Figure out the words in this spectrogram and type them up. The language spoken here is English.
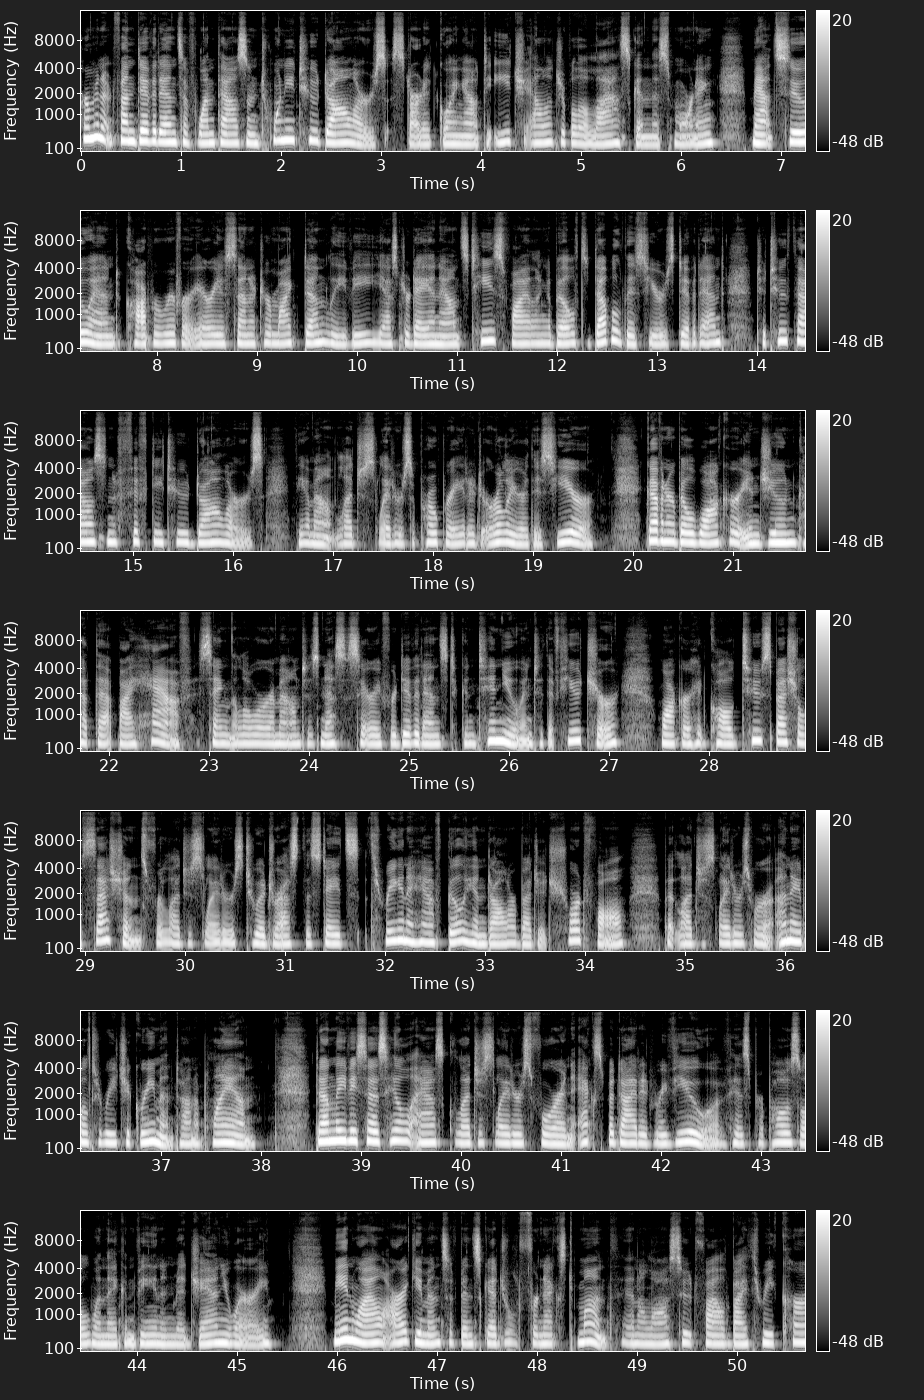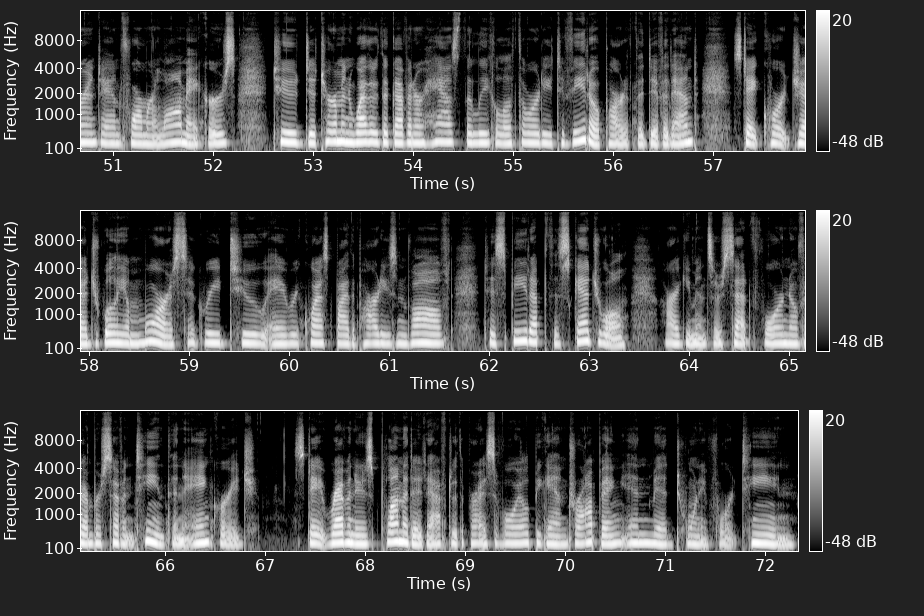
Permanent fund dividends of $1,022 started going out to each eligible Alaskan this morning. Mat-Su and Copper River area Senator Mike Dunleavy yesterday announced he's filing a bill to double this year's dividend to $2,052, the amount legislators appropriated earlier this year. Governor Bill Walker in June cut that by half, saying the lower amount is necessary for dividends to continue into the future. Walker had called two special sessions for legislators to address the state's $3.5 billion budget shortfall, but legislators were unable to reach agreement on a plan. Dunleavy says he'll ask legislators for an expedited review of his proposal when they convene in mid January. Meanwhile, arguments have been scheduled for next month in a lawsuit filed by three current and former lawmakers to determine whether the governor has the legal authority to veto part of the dividend. State Court Judge William Morse agreed to a request by the parties involved to speed up the schedule. Arguments are set for November 17th in Anchorage. State revenues plummeted after the price of oil began dropping in mid 2014.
